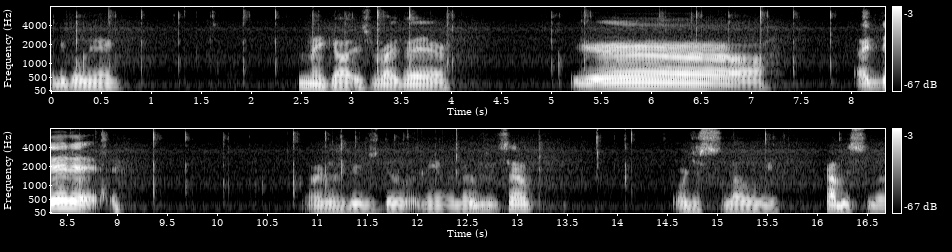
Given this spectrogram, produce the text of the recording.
And the golden egg. My god, it's right there. Yeah. I did it. Or does it? Just do it and it removes itself? Or just slowly? Probably slow.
